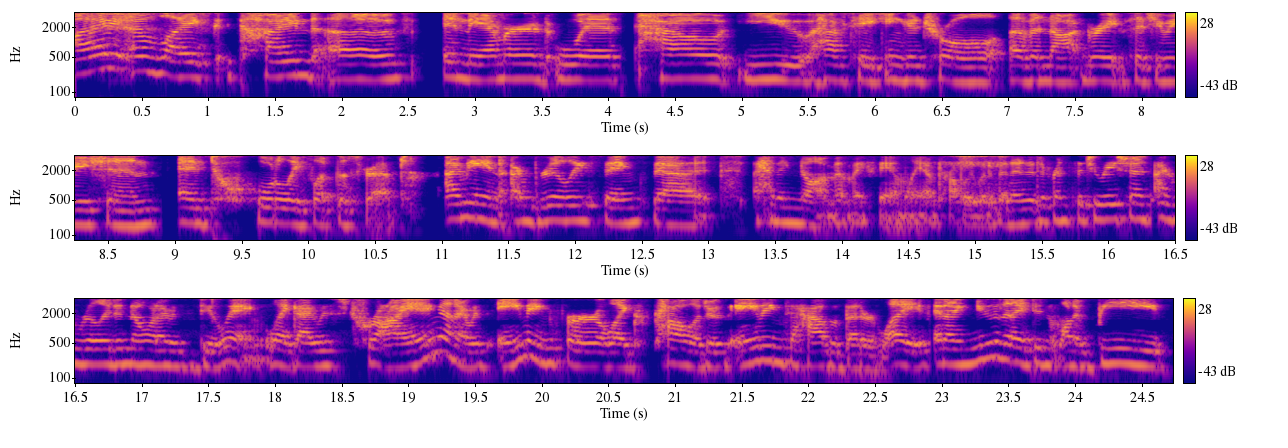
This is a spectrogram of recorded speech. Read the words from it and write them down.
I am like kind of enamored with how you have taken control of a not great situation and totally flipped the script. I mean, I really think that had I not met my family, I probably would have been in a different situation. I really didn't know what I was doing. Like I was trying and I was aiming for like college. I was aiming to have a better life. And I knew that I didn't want to be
